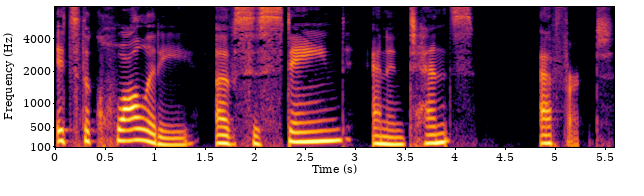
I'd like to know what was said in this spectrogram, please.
It's the quality of sustained and intense effort.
